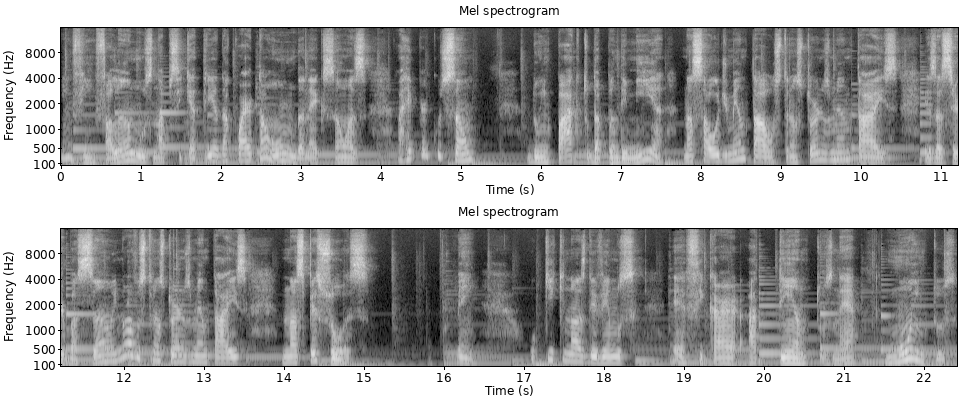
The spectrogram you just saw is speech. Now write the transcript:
Enfim, falamos na psiquiatria da quarta onda, né, que são as, a repercussão do impacto da pandemia na saúde mental, os transtornos mentais, exacerbação e novos transtornos mentais nas pessoas. Bem, o que, que nós devemos é, ficar atentos, né? Muitos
